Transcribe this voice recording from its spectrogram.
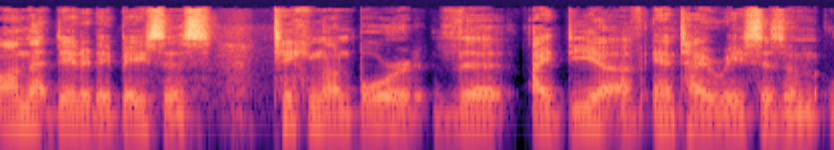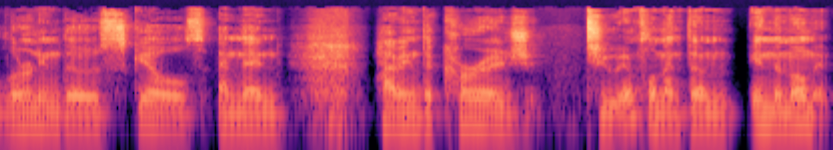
on that day to day basis, taking on board the idea of anti racism, learning those skills, and then having the courage to implement them in the moment.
